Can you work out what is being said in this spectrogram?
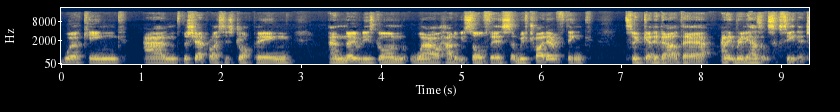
working and the share price is dropping and nobody's gone wow how do we solve this and we've tried everything to get it out there and it really hasn't succeeded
